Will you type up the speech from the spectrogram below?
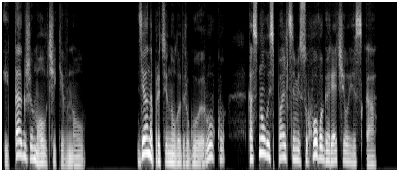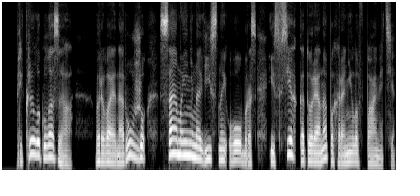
и также молча кивнул. Диана протянула другую руку — коснулась пальцами сухого горячего виска, прикрыла глаза, вырывая наружу самый ненавистный образ из всех, которые она похоронила в памяти.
